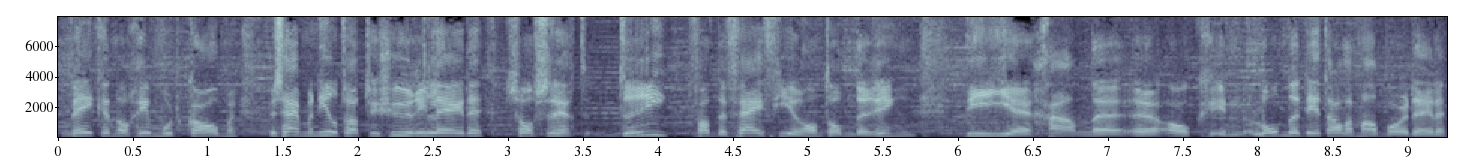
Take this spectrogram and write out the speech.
weken nog in moet komen. We zijn benieuwd wat de juryleden, zoals ze zegt... drie van de vijf hier rondom de ring... die uh, gaan uh, ook in Londen dit allemaal beoordelen.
